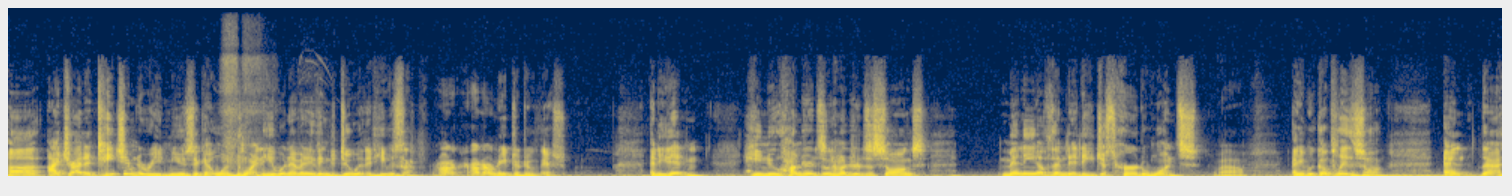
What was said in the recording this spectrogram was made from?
Uh, I tried to teach him to read music at one point, and he wouldn't have anything to do with it. He was like, I I don't need to do this. And he didn't. He knew hundreds and hundreds of songs, many of them that he just heard once. Wow. And he would go play the song. And then I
